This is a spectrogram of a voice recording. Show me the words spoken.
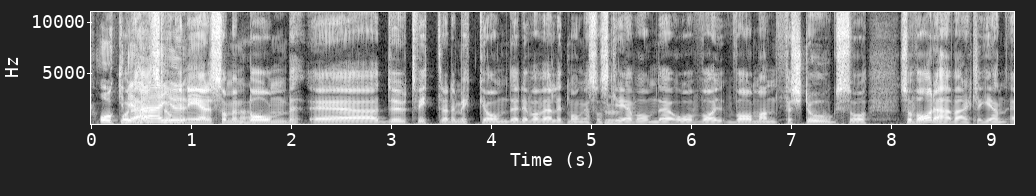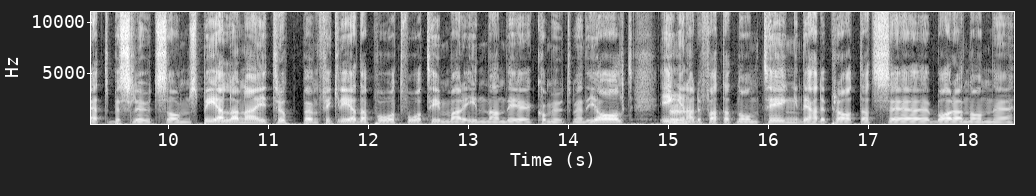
Och, och det, det här slog ju... ner som en ja. bomb. Eh, du twittrade mycket om det, det var väldigt många som mm. skrev mm. om det och vad, vad, man förstod så, så var det här verkligen ett beslut som spelarna i truppen fick reda på två timmar innan det kom ut medialt. Ingen mm. hade fattat någonting, det hade pratats eh, bara någon, eh,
